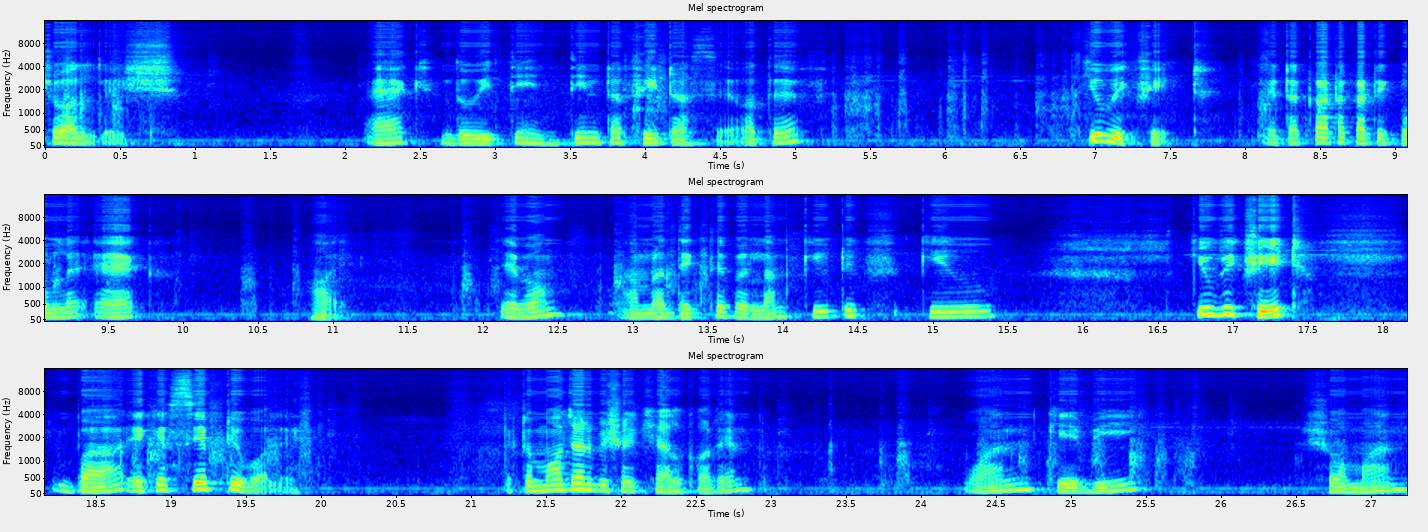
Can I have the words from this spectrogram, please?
চুয়াল্লিশ এক, দুই, তিন, তিনটা ফিট আছে, অতএব কিউবিক ফিট, এটা কাটাকাটি করলে এক হয়। এবং আমরা দেখতে পেলাম কিউটিক কিউ, কিউবিক ফিট বা একে সেফটি বলে। একটা মজার বিষয় খেয়াল করেন, ওয়ান কেবি সমান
